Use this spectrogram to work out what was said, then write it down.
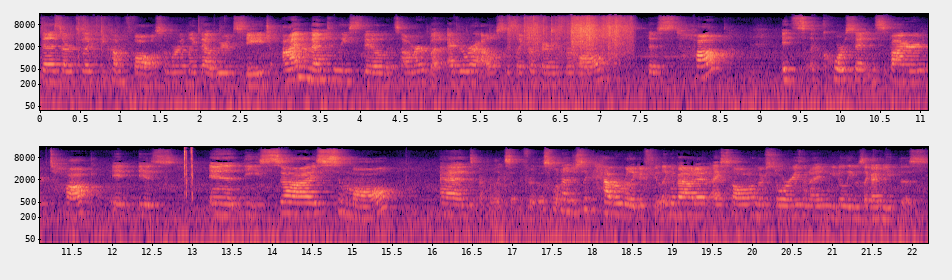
then it starts to like become fall, so we're in like that weird stage. I'm mentally still in summer, but everywhere else is like preparing for fall. This top, it's a corset inspired top. It is in the size small and I'm really excited for this one. I just like have a really good feeling about it. I saw it on their stories and I immediately was like, I need this.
